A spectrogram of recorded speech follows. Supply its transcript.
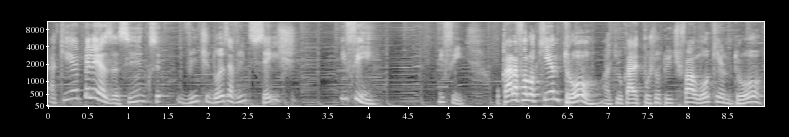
Aqui é beleza, 5, 22 a 26. Enfim, enfim. O cara falou que entrou, aqui o cara que postou o tweet falou que entrou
